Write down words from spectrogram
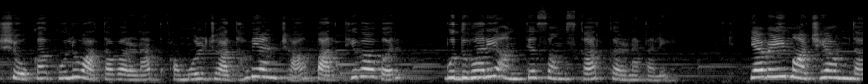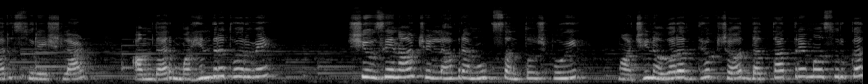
शोकाकुल वातावरणात अमोल जाधव यांच्या पार्थिवावर बुधवारी अंत्यसंस्कार करण्यात आले. यावेळी माजी आमदार सुरेश लाड आमदार महेंद्र थोरवे शिवसेना जिल्हाप्रमुख संतोष भोईर माजी नगराध्यक्ष दत्तात्रय मसूरकर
